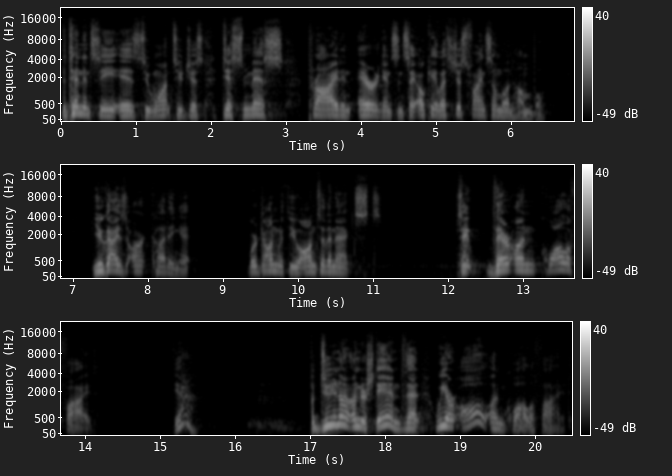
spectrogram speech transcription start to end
The tendency is to want to just dismiss pride and arrogance and say, okay, let's just find someone humble. You guys aren't cutting it. We're done with you. On to the next. Say, they're unqualified. Yeah. But do you not understand that we are all unqualified?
